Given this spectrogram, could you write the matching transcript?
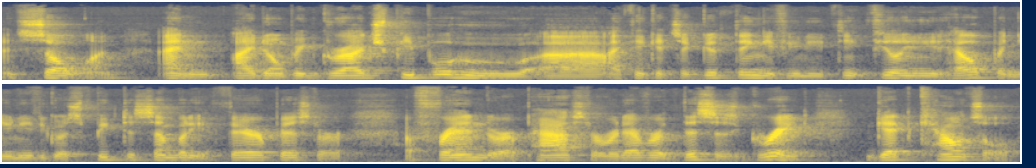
and so on. And I don't begrudge people who uh, I think it's a good thing if you need feel you need help and you need to go speak to somebody, a therapist or a friend or a pastor or whatever. This is great. Get counsel.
